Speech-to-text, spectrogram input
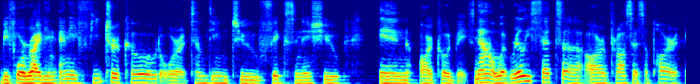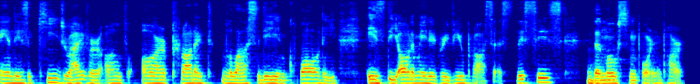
before writing any feature code or attempting to fix an issue in our code base. Now, what really sets uh, our process apart and is a key driver of our product velocity and quality is the automated review process. This is the most important part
